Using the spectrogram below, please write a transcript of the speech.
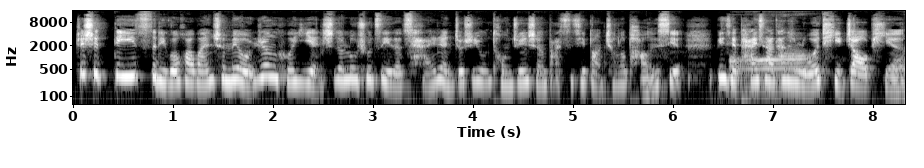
这是第一次，李国华完全没有任何掩饰的露出自己的残忍，就是用童军绳把自己绑成了螃蟹，并且拍下他的裸体照片，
